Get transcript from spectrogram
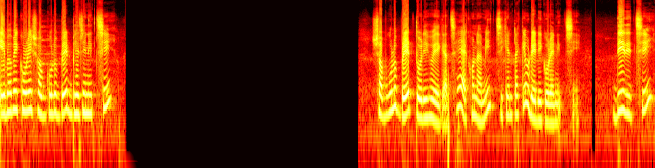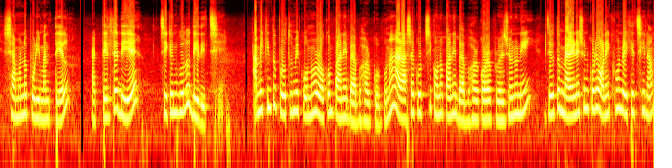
এভাবে করে সবগুলো ব্রেড ভেজে নিচ্ছি। সবগুলো ব্রেড তৈরি হয়ে গেছে। এখন আমি চিকেনটাকেও রেডি করে নিচ্ছি। দিয়ে দিচ্ছি সামান্য পরিমাণ তেল আর তেলটা দিয়ে চিকেনগুলো দিয়ে দিচ্ছি। আমি কিন্তু প্রথমে কোনো রকম পানি ব্যবহার করব না আর আশা করছি কোনো পানি ব্যবহার করার প্রয়োজনও নেই। যেহেতু ম্যারিনেশন করে অনেকক্ষণ রেখেছিলাম,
